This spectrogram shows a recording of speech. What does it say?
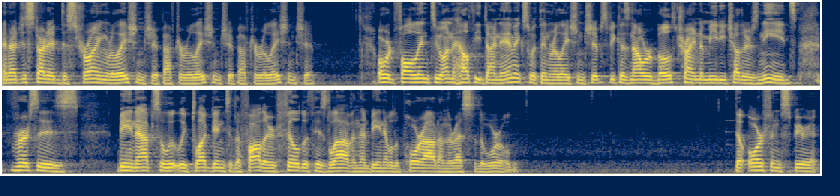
and I just started destroying relationship after relationship after relationship. Or would fall into unhealthy dynamics within relationships because now we're both trying to meet each other's needs versus being absolutely plugged into the Father, filled with His love, and then being able to pour out on the rest of the world. The orphan spirit.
